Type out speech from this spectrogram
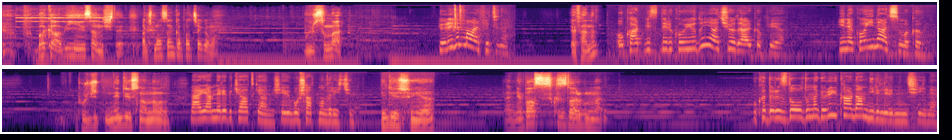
Bak abi iyi insan işte. Açmazsan kapatacak ama. Buyursunlar. Görelim marifetini. Efendim? O kart vizitleri koyuyordun ya açıyordu her kapıya. Yine koy yine açsın bakalım. Burcu ne diyorsun anlamadım. Meryemlere bir kağıt gelmiş evi boşaltmaları için. Ne diyorsun ya? Ya ne bassız kızlar bunlar. Bu kadar hızlı olduğuna göre yukarıdan birilerinin işi yine.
